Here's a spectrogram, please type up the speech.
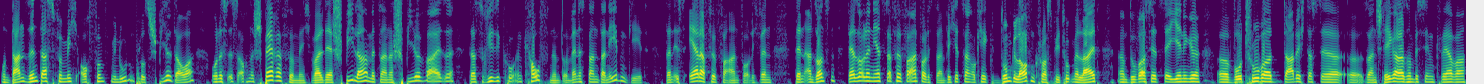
Und dann sind das für mich auch fünf Minuten plus Spieldauer. Und es ist auch eine Sperre für mich, weil der Spieler mit seiner Spielweise das Risiko in Kauf nimmt. Und wenn es dann daneben geht, dann ist er dafür verantwortlich. Wenn, denn ansonsten, wer soll denn jetzt dafür verantwortlich sein? Will ich jetzt sagen, okay, dumm gelaufen, Crosby, tut mir leid. Ähm, du warst jetzt derjenige, äh, wo Truber dadurch, dass der äh, sein Schläger da so ein bisschen quer war,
